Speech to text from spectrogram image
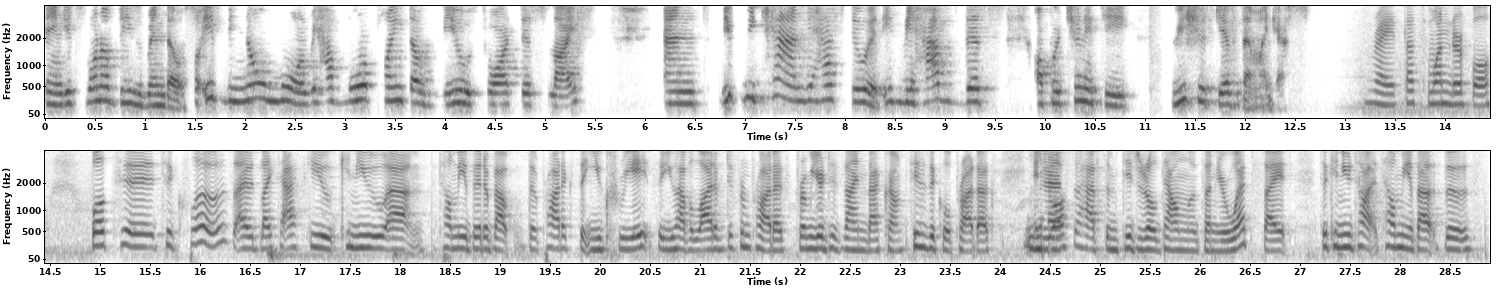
think it's one of these windows. So if we know more we have more point of view toward this life. And if we can we have to do it. If we have this opportunity we should give them i guess. Right. That's wonderful well, to, to close, I would like to ask you can you um, tell me a bit about the products that you create? So, you have a lot of different products from your design background, physical products, and yes. you also have some digital downloads on your website. So, can you ta- tell me about those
